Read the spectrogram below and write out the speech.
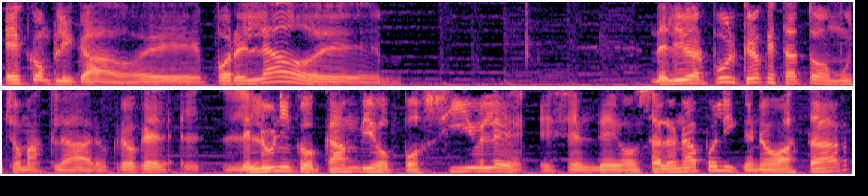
es complicado. Eh, por el lado de, de Liverpool creo que está todo mucho más claro. Creo que el, único cambio posible es el de Gonzalo Napoli, que no va a estar.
